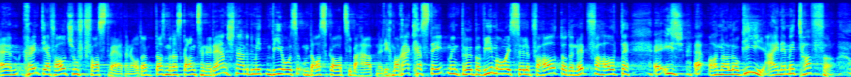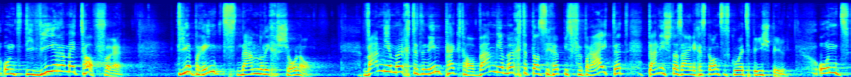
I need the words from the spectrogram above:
ähm, könnte ja falsch aufgefasst werden, oder? Dass wir das Ganze nicht ernst nehmen mit dem Virus, um das geht es überhaupt nicht. Ich mache auch kein Statement darüber, wie wir uns sollen verhalten oder nicht verhalten. Es ist eine Analogie, eine Metapher. Und die Virenmetapher, die bringt es nämlich schon noch. Wenn wir möchten einen Impact haben, wenn wir möchten, dass sich etwas verbreitet, dann ist das eigentlich ein ganz gutes Beispiel. Und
